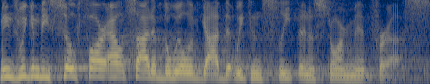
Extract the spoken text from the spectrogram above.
means we can be so far outside of the will of God that we can sleep in a storm meant for us.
